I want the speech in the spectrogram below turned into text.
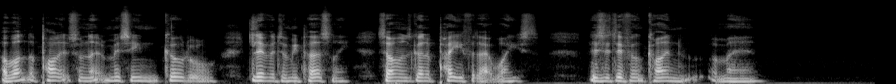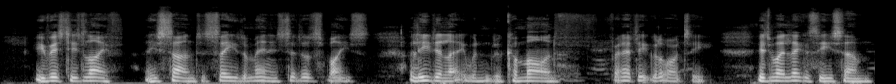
I want the pilots from that missing corridor delivered to me personally. Someone's going to pay for that waste. This is a different kind of man. He risked his life and his son to save the men instead of the spice. A leader like would command fanatic loyalty. It is my legacy, son.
